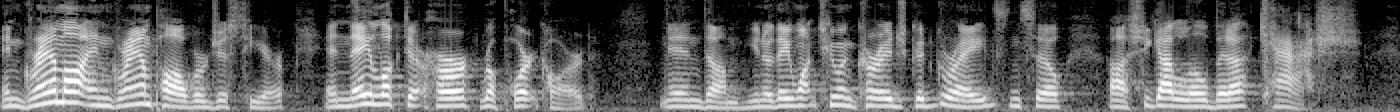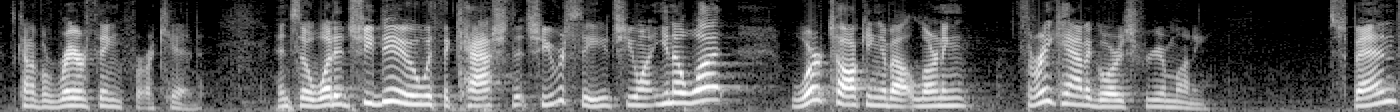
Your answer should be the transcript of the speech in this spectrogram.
And grandma and grandpa were just here and they looked at her report card. And, um, you know, they want to encourage good grades. And so uh, she got a little bit of cash. It's kind of a rare thing for a kid. And so, what did she do with the cash that she received? She went, you know what? We're talking about learning three categories for your money spend.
